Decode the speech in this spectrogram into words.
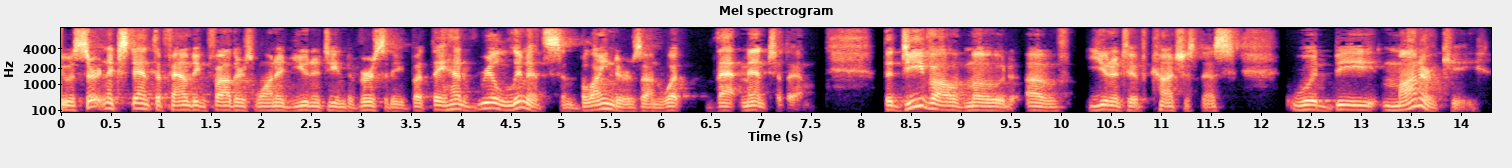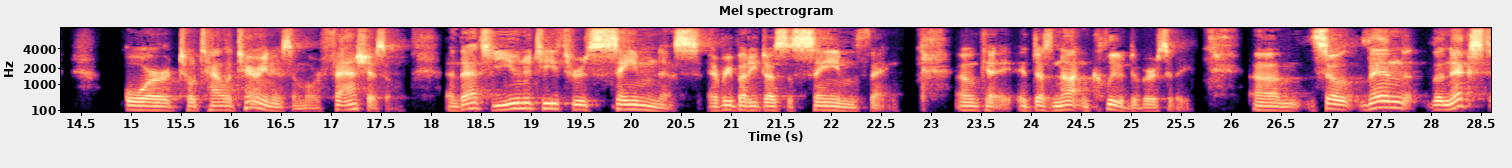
To a certain extent, the founding fathers wanted unity and diversity, but they had real limits and blinders on what that meant to them. The devolved mode of unitive consciousness would be monarchy or totalitarianism or fascism. And that's unity through sameness. Everybody does the same thing. Okay, it does not include diversity. Um, so then the next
